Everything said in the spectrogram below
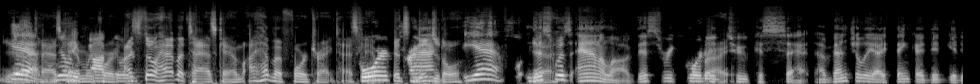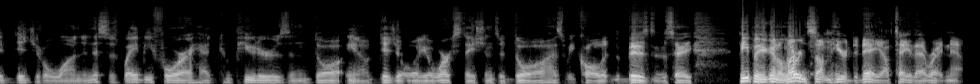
yeah, really Tascam recorder. I still have a Tascam. I have a four track Tascam. four it's track- digital. Yeah, this Yeah. was analog. This recorded Right. to cassette. Eventually, I think I did get a digital one, and this is way before I had computers and DAW, you know, digital audio workstations, or DAW, as we call it in the business. Hey, people, you're going to learn something here today. I'll tell you that right now.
